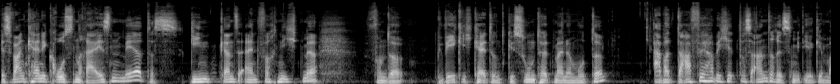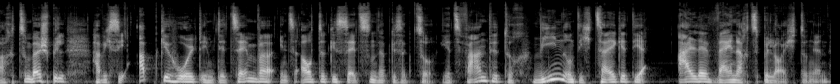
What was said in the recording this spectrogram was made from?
Es waren keine großen Reisen mehr, das ging ganz einfach nicht mehr von der Beweglichkeit und Gesundheit meiner Mutter. Aber dafür habe ich etwas anderes mit ihr gemacht. Zum Beispiel habe ich sie abgeholt im Dezember, ins Auto gesetzt und habe gesagt, so, jetzt fahren wir durch Wien und ich zeige dir alle Weihnachtsbeleuchtungen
